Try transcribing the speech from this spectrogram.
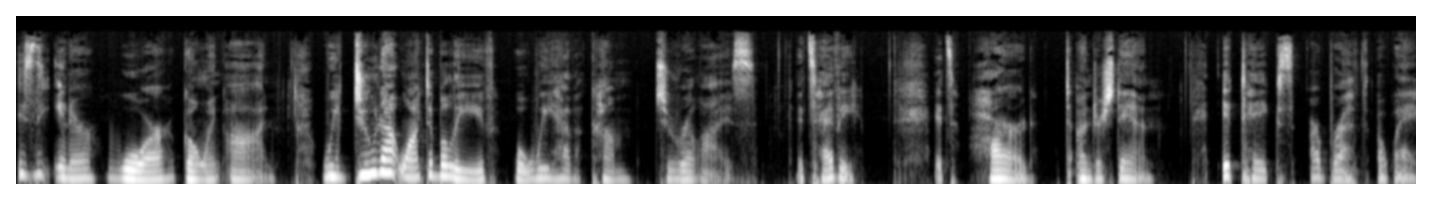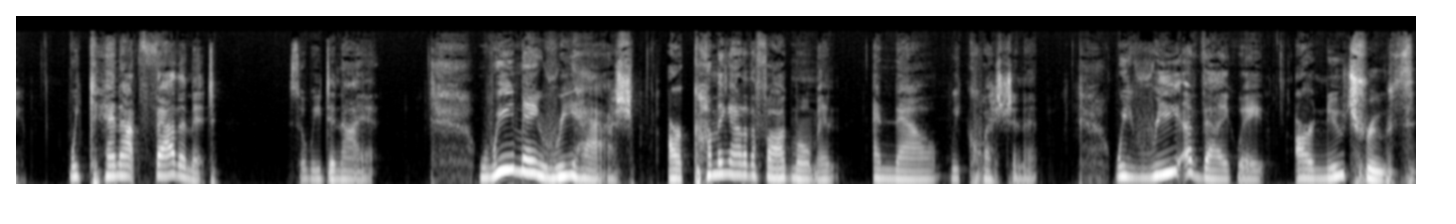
is the inner war going on. We do not want to believe what we have come to realize. It's heavy, it's hard to understand. It takes our breath away. We cannot fathom it, so we deny it. We may rehash our coming out of the fog moment, and now we question it. We reevaluate our new truth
